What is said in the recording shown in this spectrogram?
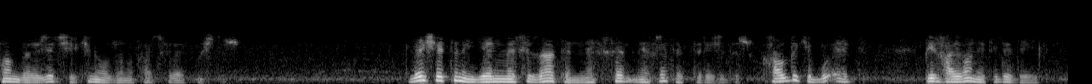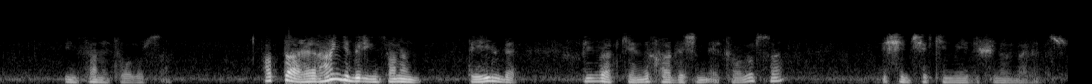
son derece çirkin olduğunu tasvir etmiştir. Leş etinin yenmesi zaten nefse, nefret ettiricidir. Kaldı ki bu et bir hayvan eti de değil. İnsan eti olursa. Hatta herhangi bir insanın değil de bizzat kendi kardeşinin eti olursa işin çirkinliği düşünülmelidir.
